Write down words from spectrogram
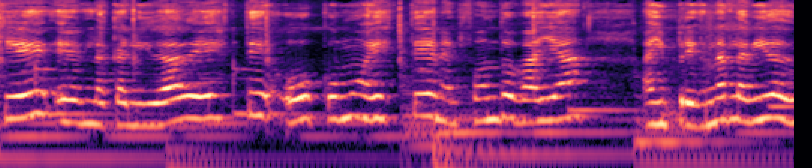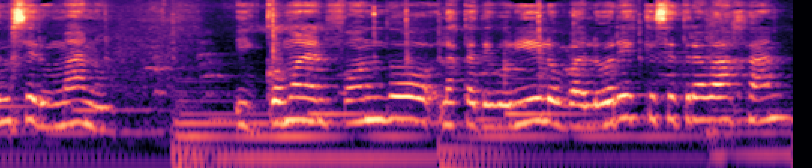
que en la calidad de este o cómo este en el fondo vaya a impregnar la vida de un ser humano y cómo en el fondo las categorías y los valores que se trabajan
